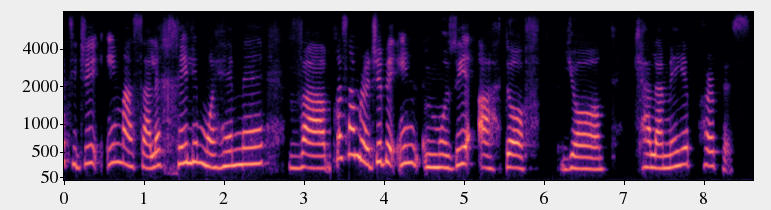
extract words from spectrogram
نتیجه این مسئله خیلی مهمه و خواستم راجع به این موضوع اهداف یا کلمه پرپس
